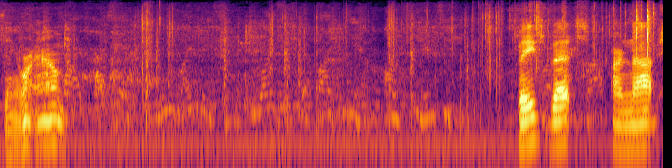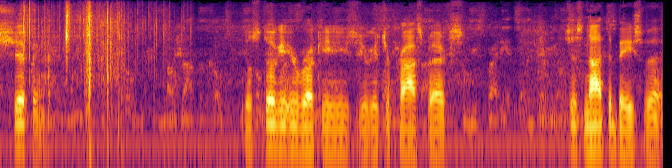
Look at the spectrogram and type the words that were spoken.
Everything around. Base bets are not shipping. You'll still get your rookies, you'll get your prospects, just not the base bets.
